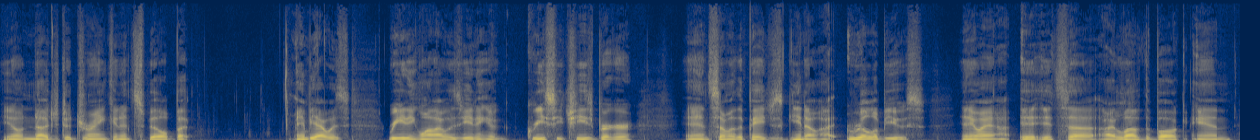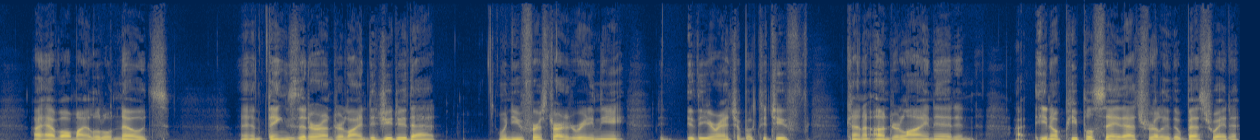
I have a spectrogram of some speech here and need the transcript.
you know, nudged a drink and it spilled. But maybe I was reading while I was eating a greasy cheeseburger, and some of the pages, you know, real abuse. Anyway, it, it's uh, I love the book, and I have all my little notes and things that are underlined. Did you do that when you first started reading the the Urantia book? Did you f- kind of underline it? And uh, you know, people say that's really the best way to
